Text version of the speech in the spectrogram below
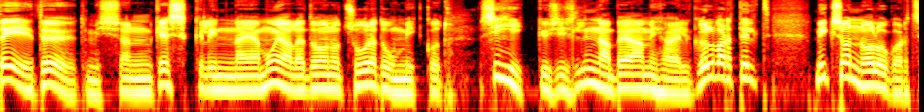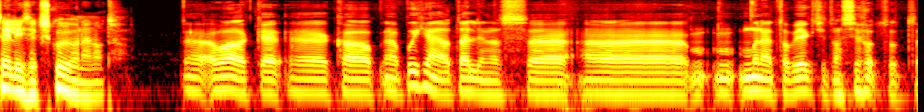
teetööd, mis on kesklinna ja mujale toonud suured ummikud. Sihik küsis linnapea Mihhail Kõlvartilt, miks on olukord selliseks kujunenud äh, vaadake, äh, ka Põhja-Tallinnas äh, mõned objektid on seotud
